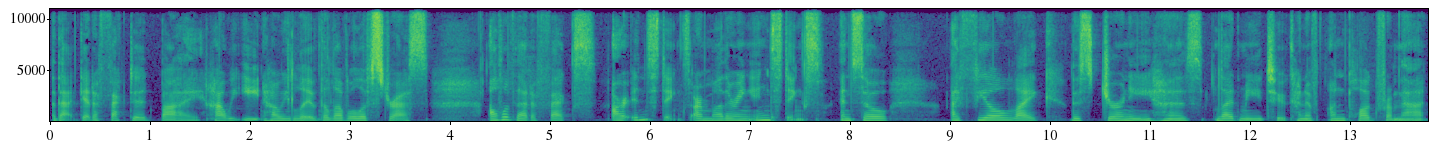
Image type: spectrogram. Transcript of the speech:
that get affected by how we eat, how we live, the level of stress, all of that affects our instincts, our mothering instincts. And so I feel like this journey has led me to kind of unplug from that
